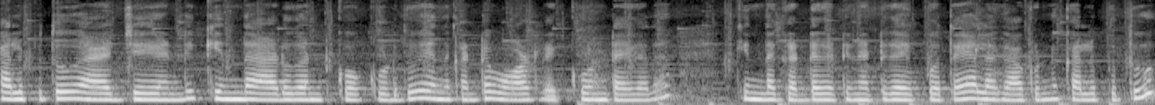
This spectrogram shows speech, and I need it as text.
కలుపుతూ యాడ్ చేయండి. కింద అడుగంటుకోకూడదు ఎందుకంటే వాటర్ ఎక్కువ ఉంటాయి కదా. కింద గడ్డ కట్టినట్టుగా అయిపోతాయి. అలా కాకుండా కలుపుతూ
